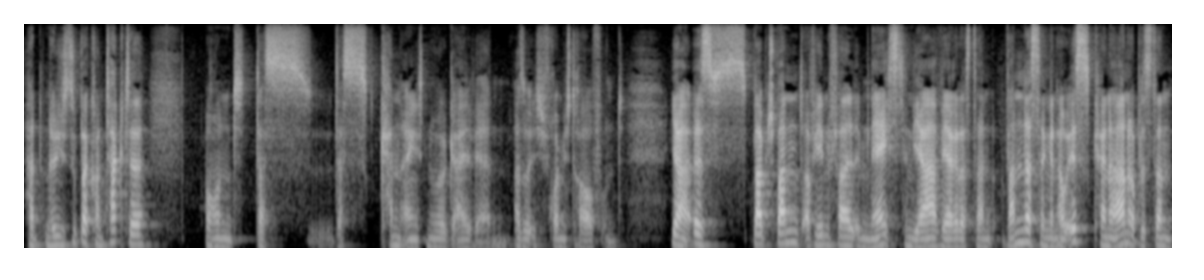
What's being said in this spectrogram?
hat natürlich super Kontakte und das, das kann eigentlich nur geil werden. Also ich freue mich drauf und ja, es bleibt spannend. Auf jeden Fall im nächsten Jahr wäre das dann, wann das dann genau ist, keine Ahnung, ob das dann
